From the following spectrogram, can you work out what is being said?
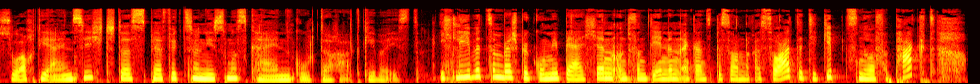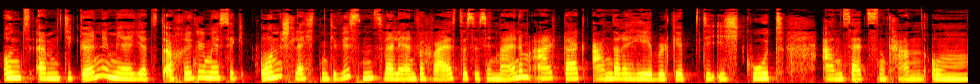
So auch die Einsicht, dass Perfektionismus kein guter Ratgeber ist. Ich liebe zum Beispiel Gummibärchen und von denen eine ganz besondere Sorte. Die gibt's nur verpackt und ähm, die gönne mir jetzt auch regelmäßig ohne schlechten Gewissens, weil ich einfach weiß, dass es in meinem Alltag andere Hebel gibt, die ich gut ansetzen kann, um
